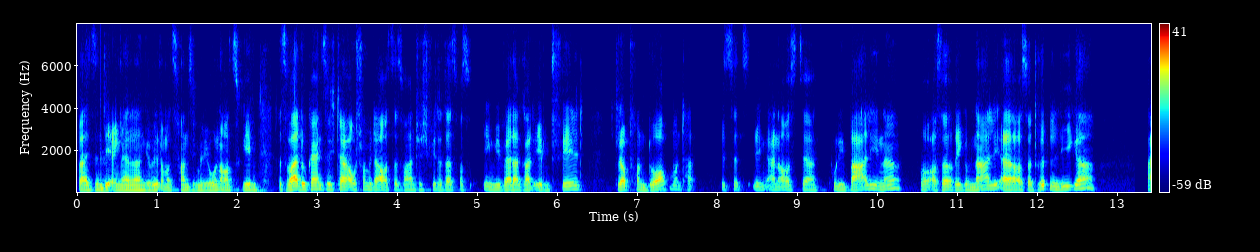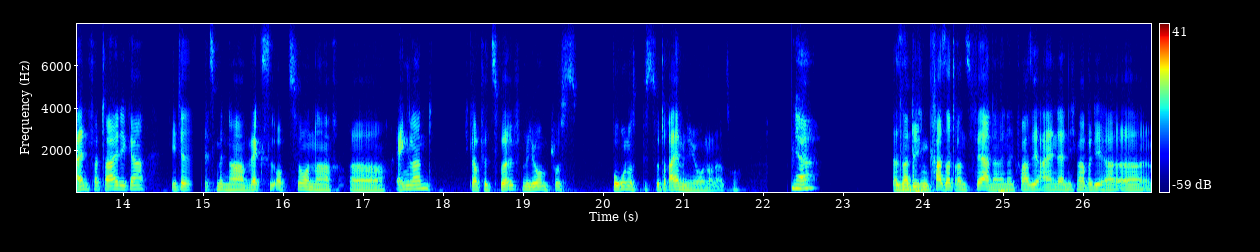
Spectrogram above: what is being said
Vielleicht sind die Engländer dann gewillt, nochmal 20 Millionen auszugeben. Das war, du kennst dich da auch schon wieder aus, das war natürlich wieder das, was irgendwie wer da gerade eben fehlt. Ich glaube, von Dortmund hat, ist jetzt irgendeiner aus der Kulibali, ne? So aus der Regional, äh, aus der dritten Liga, ein Verteidiger geht jetzt mit einer Wechseloption nach äh, England. Ich glaube für 12 Millionen plus Bonus bis zu 3 Millionen oder so. Ja. Das ist natürlich ein krasser Transfer, ne? wenn du quasi einen, der nicht mal bei dir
